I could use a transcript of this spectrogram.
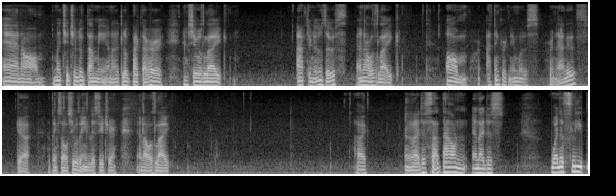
and um, my teacher looked at me, and I looked back at her, and she was like, "Afternoon, Zeus," and I was like, um, I think her name was Hernandez. Yeah, I think so. She was an English teacher, and I was like, hi. And I just sat down and I just went to sleep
